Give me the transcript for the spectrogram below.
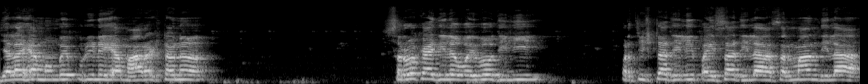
ज्याला ह्या मुंबईपुरीने ह्या महाराष्ट्रानं सर्व काय दिलं? वैभव दिली प्रतिष्ठा दिली पैसा दिला सन्मान दिला.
